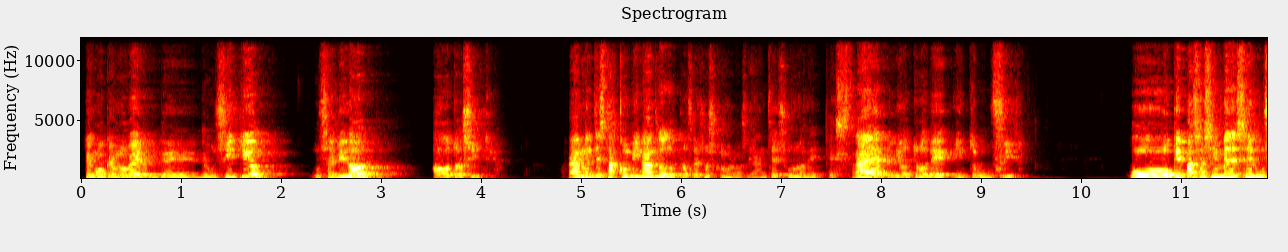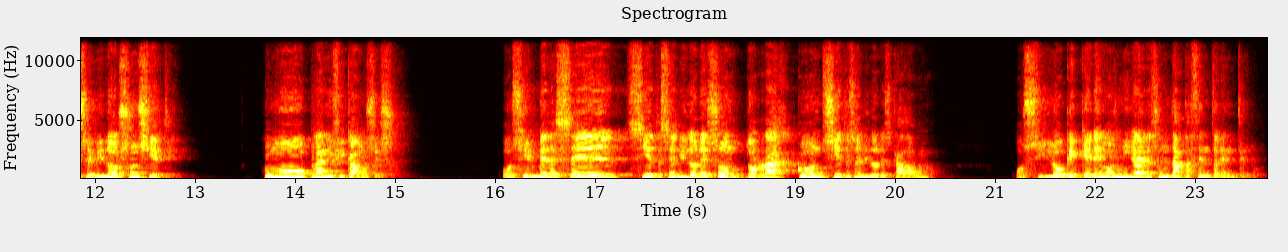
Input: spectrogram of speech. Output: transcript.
tengo que mover de un sitio, un servidor, a otro sitio. Realmente estás combinando dos procesos como los de antes, uno de extraer y otro de introducir. ¿O qué pasa si en vez de ser un servidor son siete? ¿Cómo planificamos eso? O si en vez de ser siete servidores son dos racks con siete servidores cada uno. O si lo que queremos migrar es un data center entero.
